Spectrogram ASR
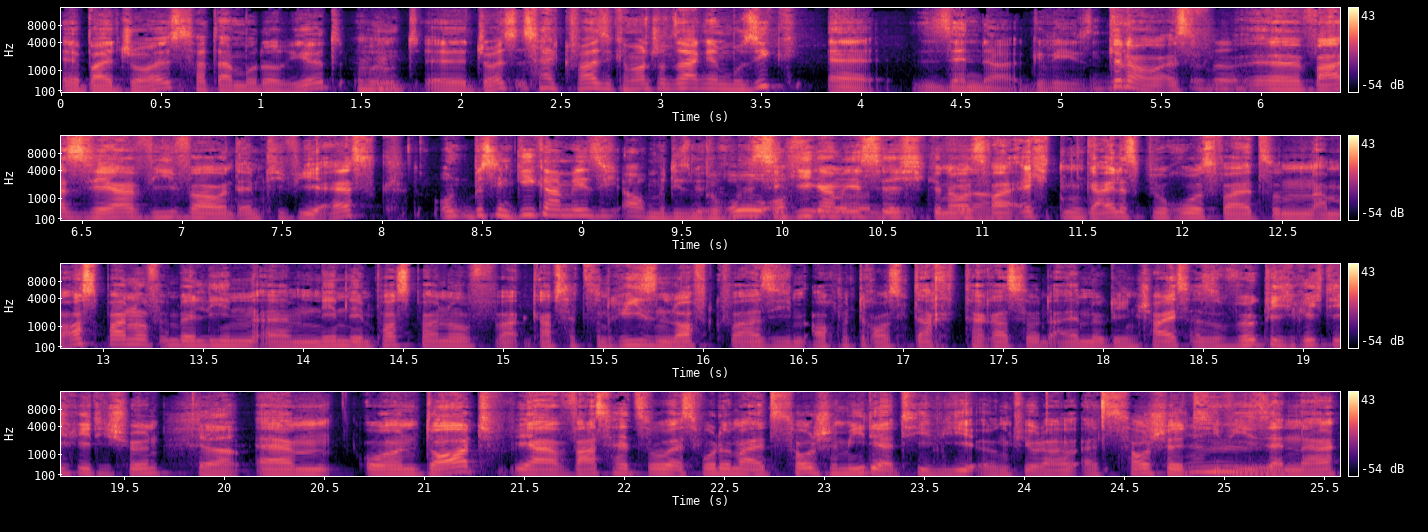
äh, bei Joyce, hat da moderiert Mhm. und äh, Joyce ist halt quasi, kann man schon sagen, ein Musiksender äh, gewesen. ne? Genau, es äh, war sehr Viva und MTV-esque. Und ein bisschen gigamäßig auch mit diesem Büro. Bisschen offen gigamäßig, und- genau. ja. Es war echt ein geiles Büro. Es war jetzt so ein, am Ostbahnhof in Berlin, ähm, neben dem Postbahnhof, gab es jetzt so einen riesen Loft quasi, auch mit draußen Dachterrasse und allem möglichen Scheiß. Also wirklich richtig, richtig schön. Ja. Ähm, und dort, ja, war es halt so, es wurde mal als Social Media TV irgendwie oder als Social TV Sender,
